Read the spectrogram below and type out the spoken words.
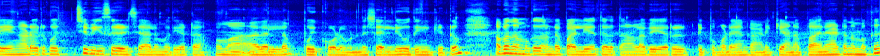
തേങ്ങയുടെ ഒരു കൊച്ചു പീസ് കഴിച്ചാലും മതി കേട്ടോ. അപ്പം അതെല്ലാം പോയിക്കോളും ഇവിടുന്ന്. ശല്യം ഒതുങ്ങി കിട്ടും. അപ്പോൾ നമുക്ക് ഇതുകൊണ്ട് പല്ലിയെ തെളുത്താനുള്ള വേറൊരു ടിപ്പും കൂടെ ഞാൻ കാണിക്കുകയാണ്. അപ്പോൾ അതിനായിട്ട് നമുക്ക്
